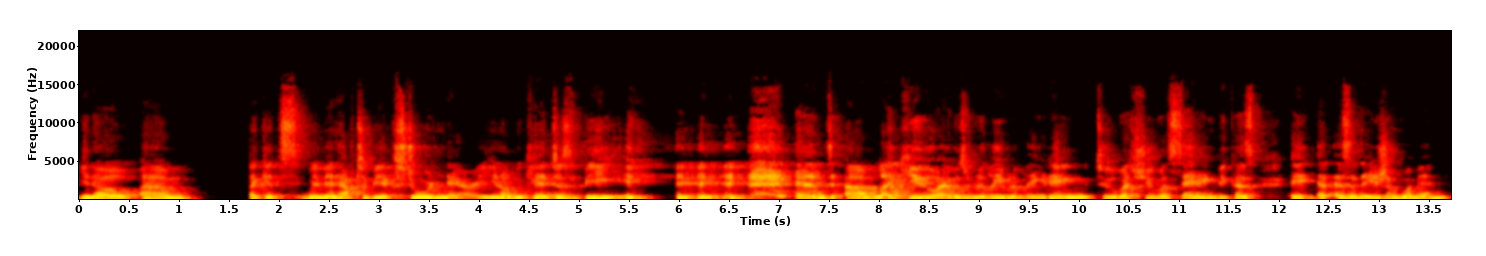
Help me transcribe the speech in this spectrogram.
you know um, like it's women have to be extraordinary. You know we can't just be. and um, like you, I was really relating to what she was saying because it, as an Asian woman,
